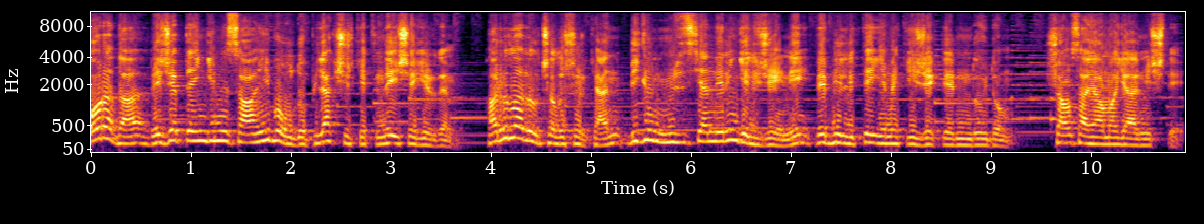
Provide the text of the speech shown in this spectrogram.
Orada Recep Dengi'nin sahibi olduğu plak şirketinde işe girdim. Harıl harıl çalışırken bir gün müzisyenlerin geleceğini ve birlikte yemek yiyeceklerini duydum. Şans ayağıma gelmişti.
